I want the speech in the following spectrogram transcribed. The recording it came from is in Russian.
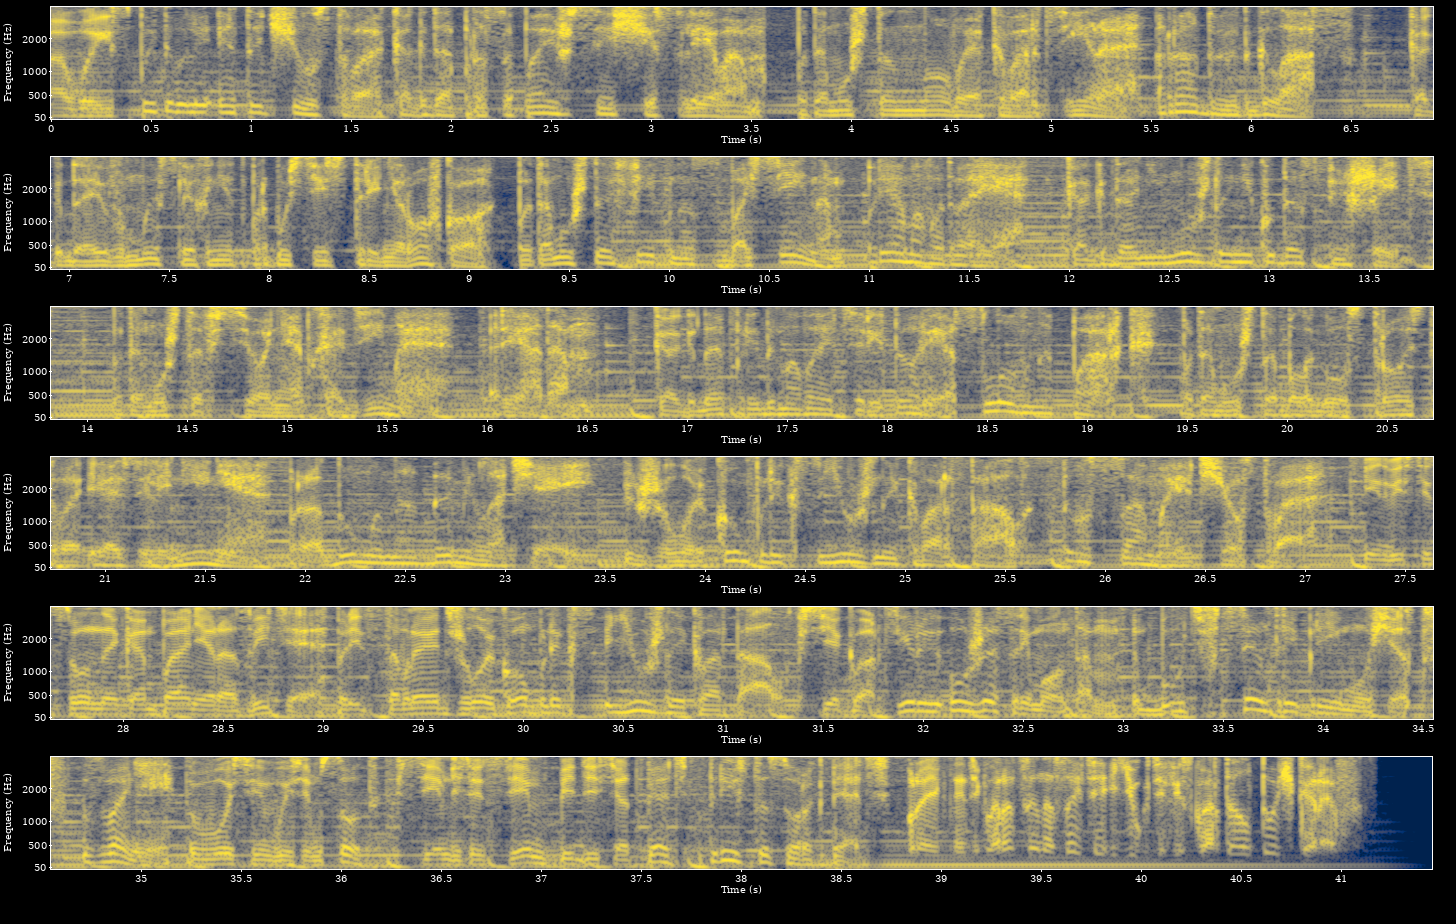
А вы испытывали это чувство, когда просыпаешься счастливым, потому что новая квартира радует глаз. Когда и в мыслях нет пропустить тренировку, потому что фитнес с бассейном прямо во дворе. Когда не нужно никуда спешить, потому что все необходимое рядом. Когда придомовая территория словно парк, потому что благоустройство и озеленение продумано до мелочей. Жилой комплекс «Южный квартал» – то самое чувство. Инвестиционная компания «Развитие» представляет жилой комплекс «Южный квартал». Все квартиры уже с ремонтом. Будь в центре преимуществ. Звони 8 800 77 55 345. Проектная декларация на сайте югдефисквартал.рф.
